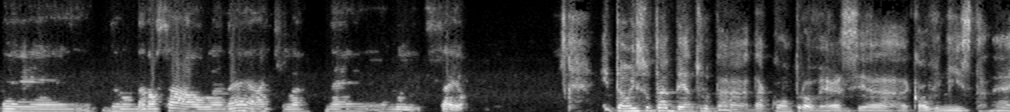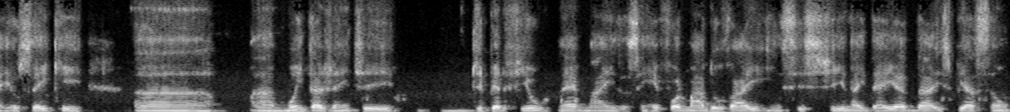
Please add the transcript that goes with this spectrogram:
é, no, na nossa aula, né, Aquila, né, Luiz. Então, isso está dentro da, da controvérsia calvinista, né? Eu sei que uh, uh, muita gente de perfil né, mais assim reformado vai insistir na ideia da expiação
